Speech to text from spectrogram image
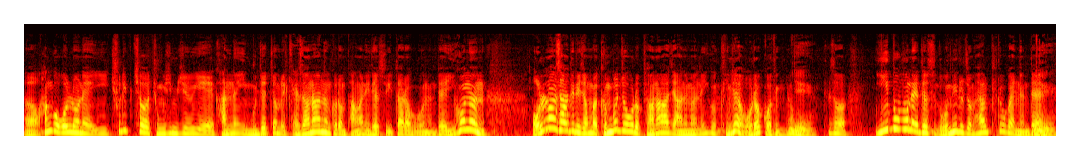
어, 한국 언론의 이 출입처 중심주의에 갖는 이 문제점을 개선하는 그런 방안이 될 수 있다라고 보는데 이거는 언론사들이 정말 근본적으로 변화하지 않으면 이거 굉장히 어렵거든요. 예. 그래서 이 부분에 대해서 논의를 좀 할 필요가 있는데 예.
